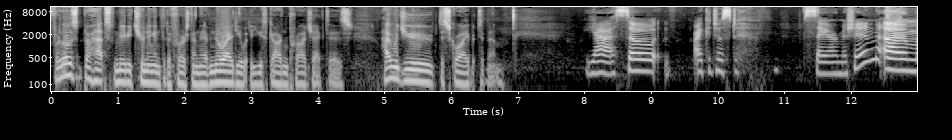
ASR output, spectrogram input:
for those perhaps maybe tuning in for the first time, they have no idea what the Youth Garden Project is. How would you describe it to them? Yeah, so I could just say our mission, um,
